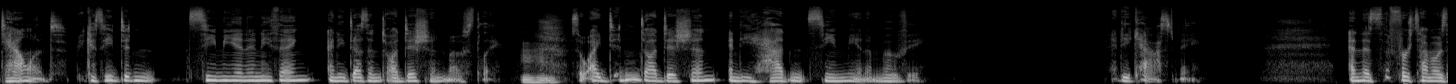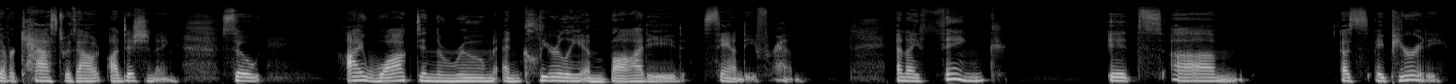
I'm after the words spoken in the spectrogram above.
talent because he didn't see me in anything and he doesn't audition mostly. Mm-hmm. So I didn't audition and he hadn't seen me in a movie. And he cast me. And that's the first time I was ever cast without auditioning. So I walked in the room and clearly embodied Sandy for him. And I think it's um, a, a purity.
